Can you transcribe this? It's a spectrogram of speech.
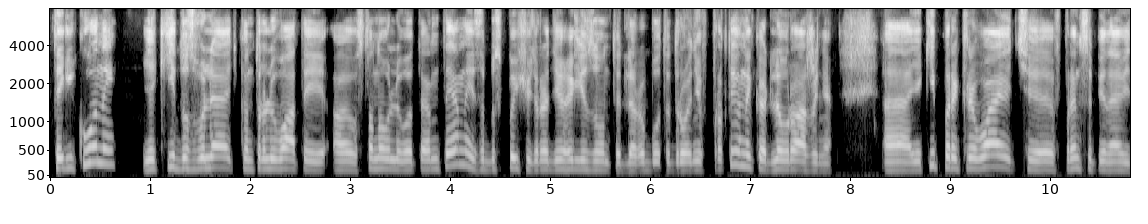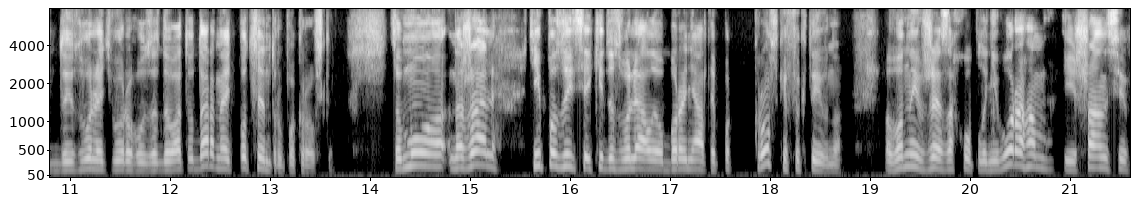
терікони, які дозволяють контролювати, е, встановлювати антени і забезпечують радіогоризонти для роботи дронів противника для ураження, е, які перекривають, е, в принципі, навіть дозволять ворогу задавати удар навіть по центру Покровська. Тому, на жаль, ті позиції, які дозволяли обороняти Покровськ ефективно, вони вже захоплені ворогом, і шансів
